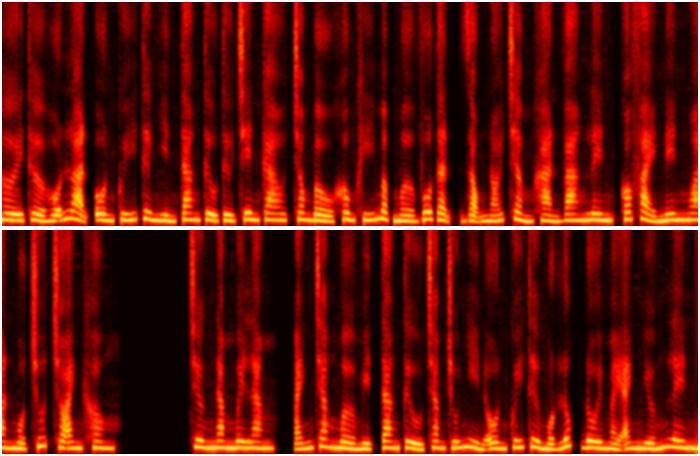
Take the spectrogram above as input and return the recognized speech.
Hơi thở hỗn loạn ôn quý từ nhìn tang tử từ trên cao trong bầu không khí mập mờ vô tận, giọng nói trầm khàn vang lên, có phải nên ngoan một chút cho anh không? chương 55, ánh trăng mờ mịt tang tử chăm chú nhìn ôn quý từ một lúc đôi mày anh nhướng lên,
